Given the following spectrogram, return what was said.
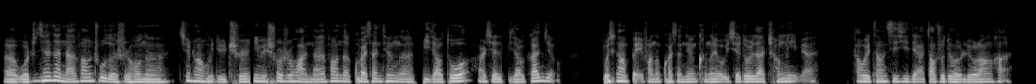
呃，我之前在南方住的时候呢，经常会去吃，因为说实话，南方的快餐厅呢比较多，而且比较干净，不像北方的快餐厅，可能有一些都是在城里面，它会脏兮兮的，到处都有流浪汉。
